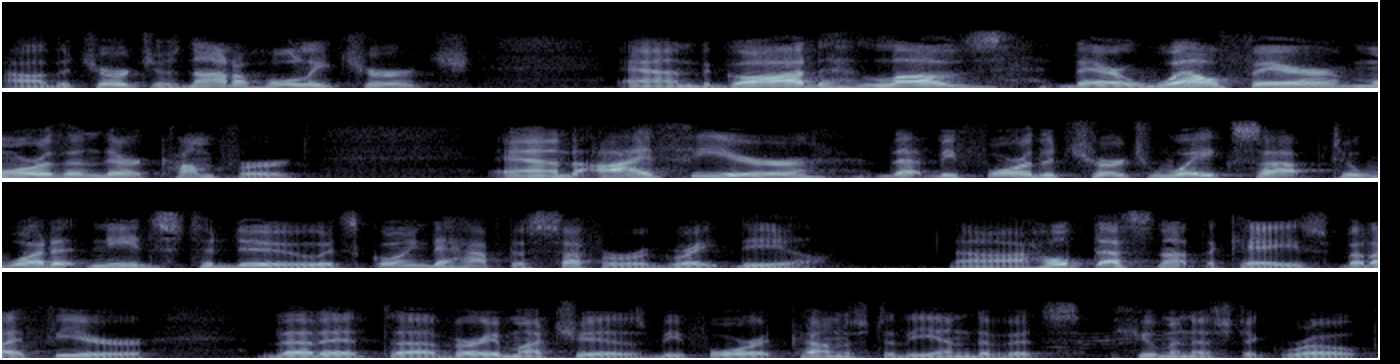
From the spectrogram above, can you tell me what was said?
Uh, the church is not a holy church, and God loves their welfare more than their comfort. And I fear that before the church wakes up to what it needs to do, it's going to have to suffer a great deal. Now, I hope that's not the case, but I fear that it uh, very much is before it comes to the end of its humanistic rope.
